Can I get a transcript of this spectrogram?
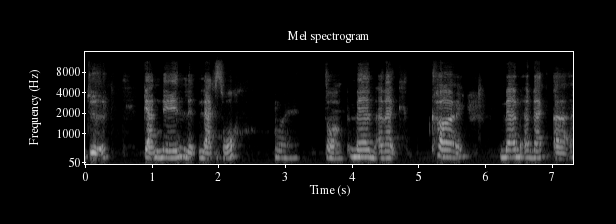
de gagner l'accent. Ouais. Donc, même avec même avec euh,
